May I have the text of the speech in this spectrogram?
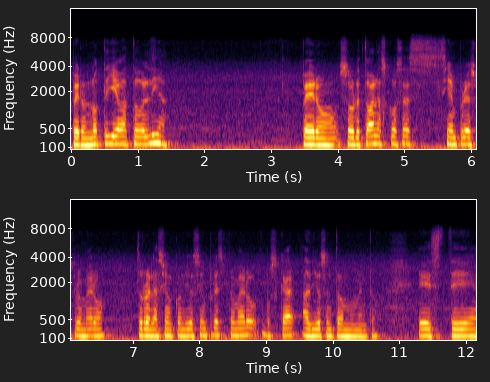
pero no te lleva todo el día. Pero sobre todas las cosas, siempre es primero tu relación con Dios, siempre es primero buscar a Dios en todo momento. Este,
